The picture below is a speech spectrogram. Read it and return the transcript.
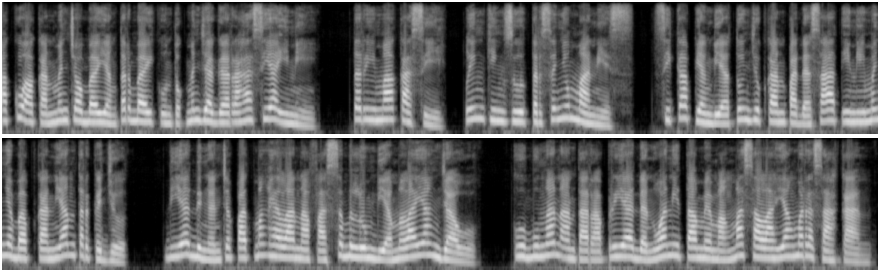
Aku akan mencoba yang terbaik untuk menjaga rahasia ini. Terima kasih. Ling Qingzu tersenyum manis. Sikap yang dia tunjukkan pada saat ini menyebabkan Yan terkejut. Dia dengan cepat menghela nafas sebelum dia melayang jauh. Hubungan antara pria dan wanita memang masalah yang meresahkan.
